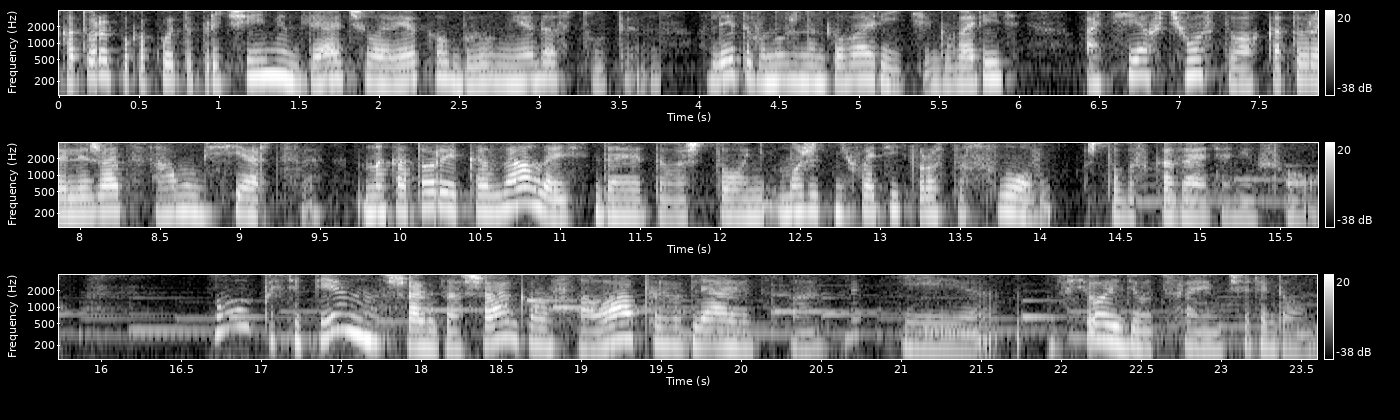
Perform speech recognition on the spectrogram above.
который по какой-то причине для человека был недоступен. Для этого нужно говорить и говорить о тех чувствах, которые лежат в самом сердце, на которые казалось до этого, что может не хватить просто слов, чтобы сказать о них слов. Но постепенно, шаг за шагом, слова появляются, и все идет своим чередом.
